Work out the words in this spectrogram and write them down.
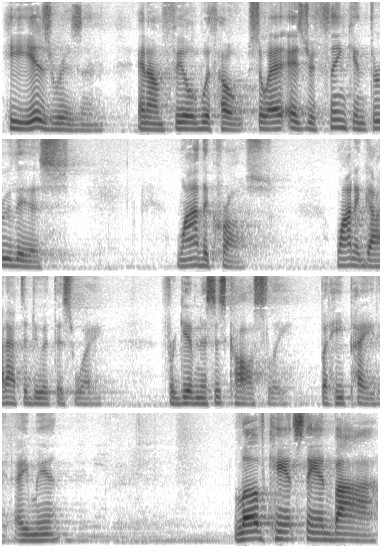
He is risen, and I'm filled with hope. So as you're thinking through this, why the cross? Why did God have to do it this way? Forgiveness is costly, but He paid it. Amen? Love can't stand by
